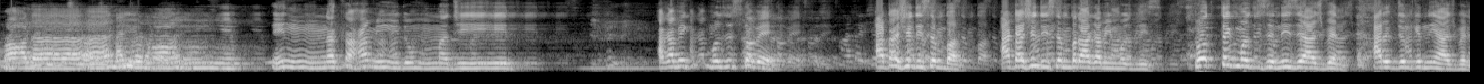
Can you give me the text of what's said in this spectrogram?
وعلى آل إبراهيم إنك حميد مجيد আগামী মজলিস কবে আঠাশে ডিসেম্বর আঠাশে ডিসেম্বর আগামী মজলিস প্রত্যেক মজলিসে নিজে আসবেন আরেকজনকে নিয়ে আসবেন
